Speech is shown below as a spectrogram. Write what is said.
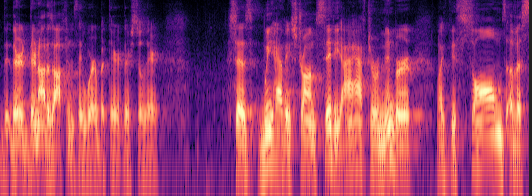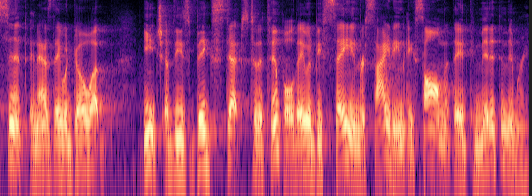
they're, they're not as often as they were, but they're, they're still there says, We have a strong city. I have to remember like the Psalms of Ascent. And as they would go up each of these big steps to the temple, they would be saying, reciting a psalm that they had committed to memory.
